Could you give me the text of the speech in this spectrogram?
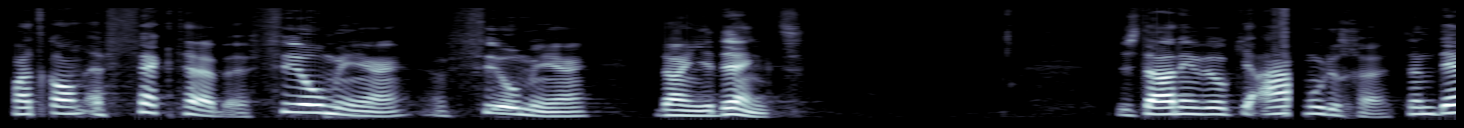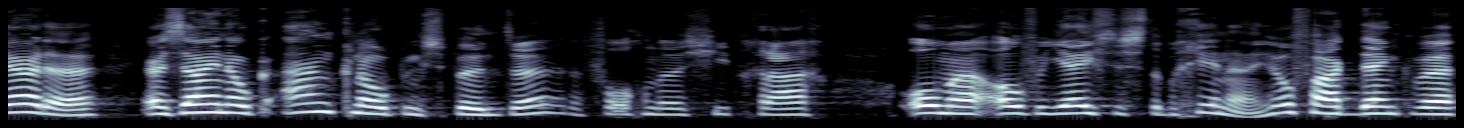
Maar het kan effect hebben, veel meer en veel meer dan je denkt. Dus daarin wil ik je aanmoedigen. Ten derde, er zijn ook aanknopingspunten, de volgende sheet graag, om uh, over Jezus te beginnen. Heel vaak denken we,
